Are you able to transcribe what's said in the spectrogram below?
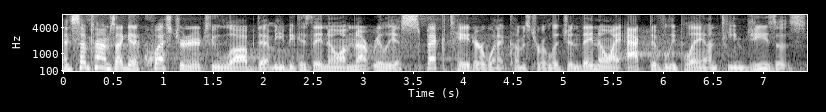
And sometimes I get a question or two lobbed at me because they know I'm not really a spectator when it comes to religion. They know I actively play on Team Jesus.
